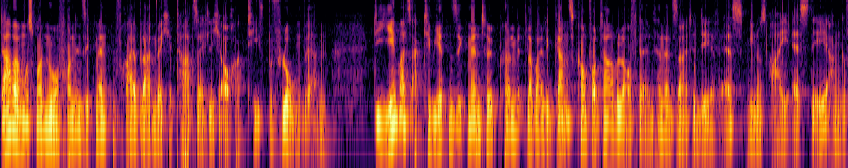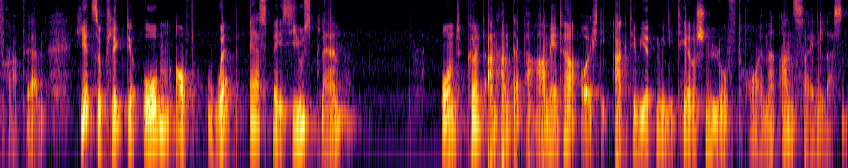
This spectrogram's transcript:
Dabei muss man nur von den Segmenten frei bleiben, welche tatsächlich auch aktiv beflogen werden. Die jeweils aktivierten Segmente können mittlerweile ganz komfortabel auf der Internetseite dfs-ais.de angefragt werden. Hierzu klickt ihr oben auf Web Airspace Use Plan und könnt anhand der Parameter euch die aktivierten militärischen Lufträume anzeigen lassen.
